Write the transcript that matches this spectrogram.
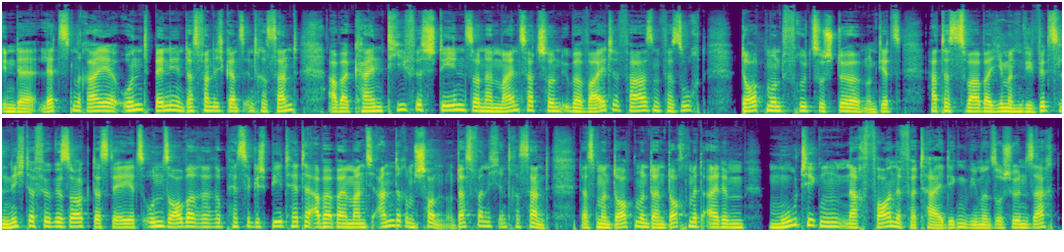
in der letzten Reihe und Benny, und das fand ich ganz interessant, aber kein tiefes Stehen, sondern Mainz hat schon über weite Phasen versucht, Dortmund früh zu stören. Und jetzt hat das zwar bei jemandem wie Witzel nicht dafür gesorgt, dass der jetzt unsauberere Pässe gespielt hätte, aber bei manch anderem schon. Und das fand ich interessant, dass man Dortmund dann doch mit einem mutigen nach vorne verteidigen, wie man so schön sagt,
